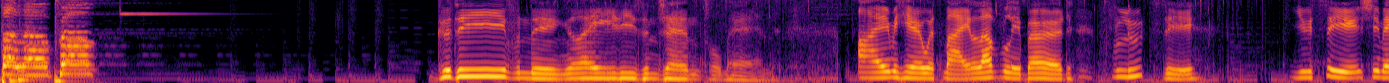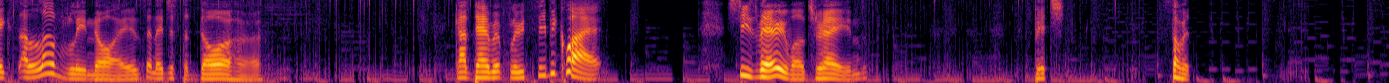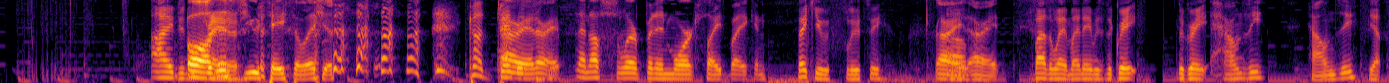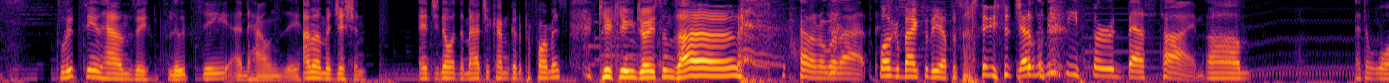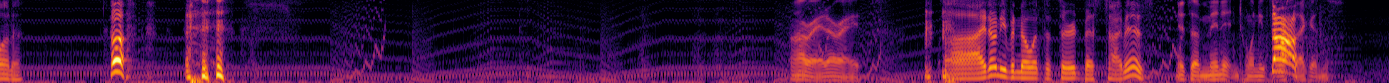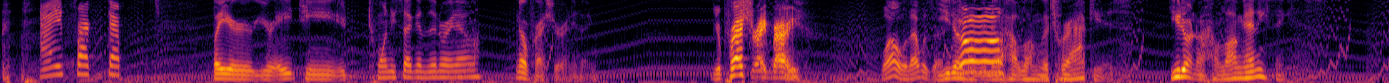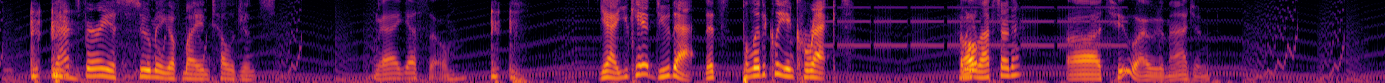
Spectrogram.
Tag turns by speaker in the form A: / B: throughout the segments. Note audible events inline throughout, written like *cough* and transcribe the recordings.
A: Below Pro.
B: Good evening, ladies and gentlemen. I'm here with my lovely bird, Flutzy. You see, she makes a lovely noise, and I just adore her. God damn it, Flutzy, be quiet. She's very well trained. Bitch. Stop it. I didn't
C: Oh, this
B: her.
C: juice tastes delicious. *laughs*
B: God damn
C: all
B: it.
C: All right, all right. Enough slurping and more excite biking.
B: Thank you, Flutzy.
C: All right,
B: Um,
C: all right.
B: By the way, my name is the great, the great Houndsy.
C: Houndsy,
B: Yep, Flutzy and Houndsy.
C: Flutzy, and Houndsy.
B: I'm a magician, and you know what the magic I'm going to perform is? Kicking Jason's ass. *laughs*
C: I don't know about that. *laughs*
B: Welcome back to the episode,
C: You have to beat the third best time.
B: Um, I don't wanna. Ah!
C: All right, all right.
B: Uh, I don't even know what the third best time is.
C: It's a minute and 24
B: Ah!
C: seconds.
B: I fucked up.
C: But you're you're 18, you're 20 seconds in right now. No pressure or anything.
B: You're pressuring me. Whoa, that was a.
C: You don't even know how long the track is. You don't know how long anything is. *clears throat*
B: That's very assuming of my intelligence.
C: Yeah, I guess so.
B: Yeah, you can't do that. That's politically incorrect. How many
C: Oh.
B: laps are there?
C: Uh, two, I would imagine.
